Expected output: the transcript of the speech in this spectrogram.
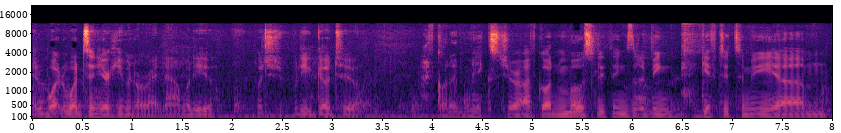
And what, what's in your humidor right now? What do you, what, what do you go to? I've got a mixture. I've got mostly things that have been gifted to me. Um,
